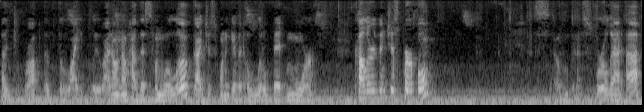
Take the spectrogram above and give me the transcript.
a drop of the light blue. I don't know how this one will look. I just want to give it a little bit more color than just purple. So I'm going to swirl that up.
